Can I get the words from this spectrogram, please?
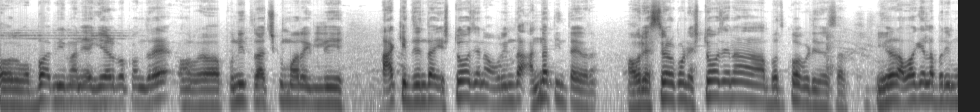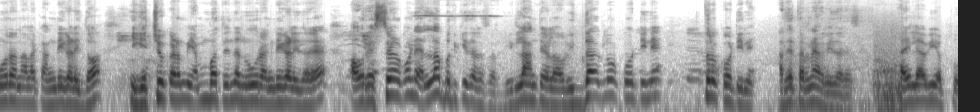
ಅವರು ಒಬ್ಬ ಅಭಿಮಾನಿಯಾಗಿ ಹೇಳ್ಬೇಕು ಅಂದರೆ ಪುನೀತ್ ರಾಜ್ಕುಮಾರ್ ಇಲ್ಲಿ ಹಾಕಿದ್ರಿಂದ ಎಷ್ಟೋ ಜನ ಅವರಿಂದ ಅನ್ನ ತಿಂತಾ ಇದ್ದಾರೆ ಅವ್ರ ಹೆಸರು ಹೇಳ್ಕೊಂಡು ಎಷ್ಟೋ ಜನ ಬದುಕೋಗ್ಬಿಟ್ಟಿದ್ದಾರೆ ಸರ್. ಈಗ ಅವಾಗೆಲ್ಲ ಬರೀ ಮೂರ ನಾಲ್ಕು ಅಂಗಡಿಗಳಿದ್ದೋ ಈಗ ಹೆಚ್ಚು ಕಡಿಮೆ ಎಂಬತ್ತರಿಂದ ನೂರು ಅಂಗಡಿಗಳಿದ್ದಾರೆ. ಅವ್ರ ಹೆಸರು ಹೇಳ್ಕೊಂಡು ಎಲ್ಲ ಬದುಕಿದ್ದಾರೆ ಸರ್. ಇಲ್ಲ ಅಂತ ಹೇಳಿ ಅವ್ರು ಇದ್ದಾಗಲೂ ಕೋಟಿನೇ ಇದ್ರು ಕೋಟಿನೇ. ಅದೇ ಥರನೇ ಅವರಿದ್ದಾರೆ sir. I love you Appu.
